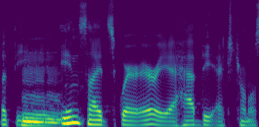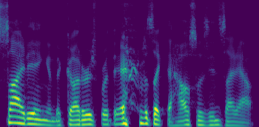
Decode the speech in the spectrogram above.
But the mm. inside square area had the external siding and the gutters were there. It was like the house was inside out.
